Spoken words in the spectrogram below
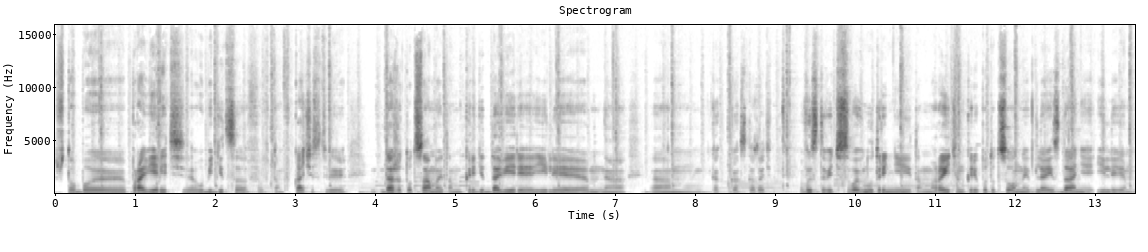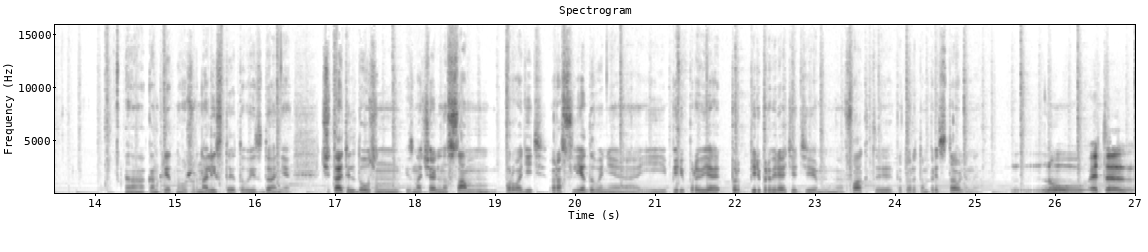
чтобы проверить, убедиться в, там, в качестве, даже тот самый там, кредит доверия или, э, э, как, как сказать, выставить свой внутренний там, рейтинг репутационный для издания или а, конкретного журналиста этого издания, читатель должен изначально сам проводить расследование и перепроверять, перепроверять эти факты, которые там представлены. Ну, это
